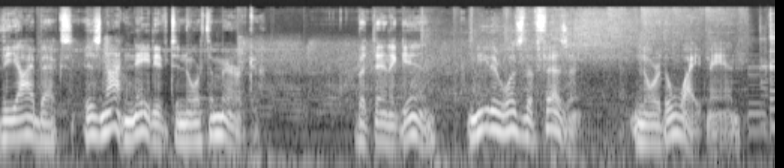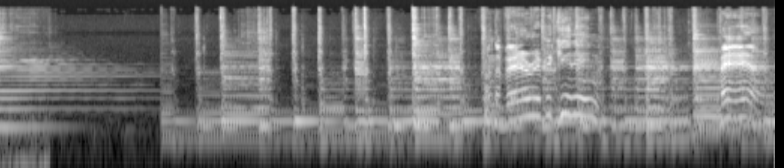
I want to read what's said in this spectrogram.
The ibex is not native to North America, but then again, neither was the pheasant nor the white man. From the very beginning, man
